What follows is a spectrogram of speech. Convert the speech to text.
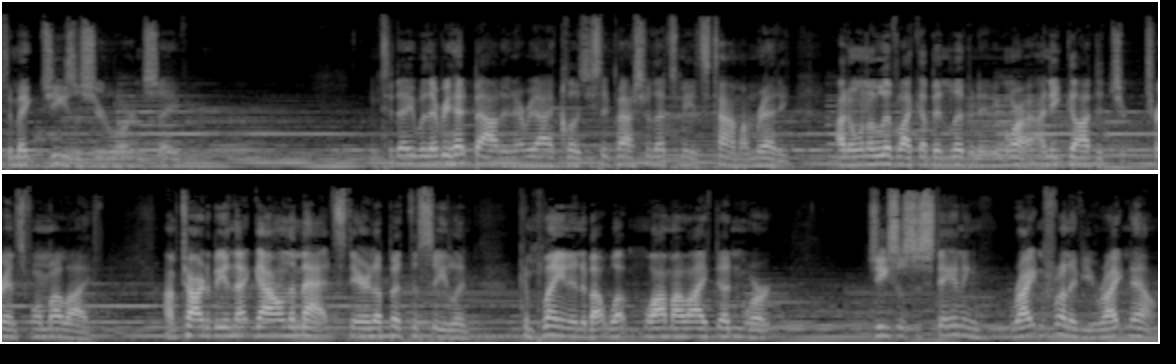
to make Jesus your Lord and Savior. Today, with every head bowed and every eye closed, you say, Pastor, that's me. It's time. I'm ready. I don't want to live like I've been living anymore. I need God to tr- transform my life. I'm tired of being that guy on the mat staring up at the ceiling, complaining about what, why my life doesn't work. Jesus is standing right in front of you right now,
